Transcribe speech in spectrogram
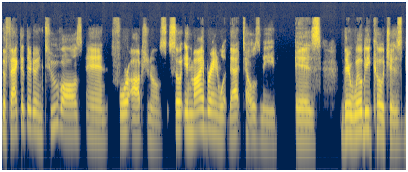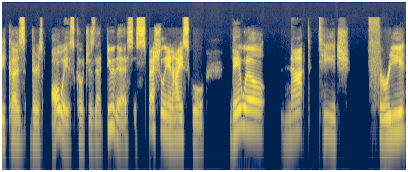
the fact that they're doing two vols and four optionals. So in my brain, what that tells me is there will be coaches because there's always coaches that do this, especially in high school. They will not teach three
